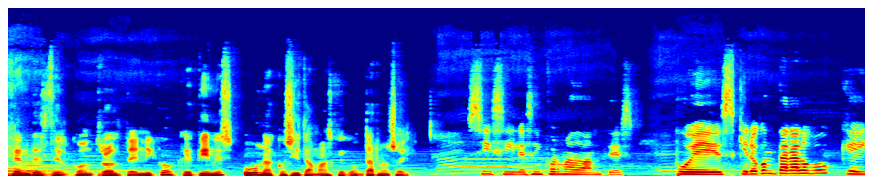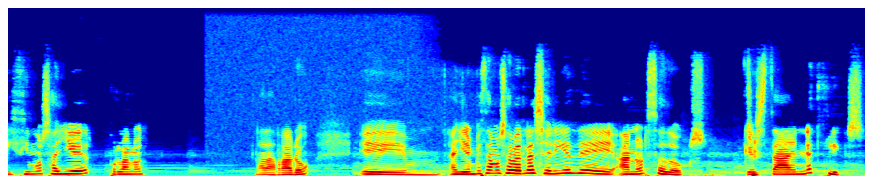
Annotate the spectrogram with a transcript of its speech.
Dicen desde el control técnico que tienes una cosita más que contarnos hoy. Sí, sí, les he informado antes. Pues quiero contar algo que hicimos ayer por la noche. Nada raro. Eh, ayer empezamos a ver la serie de Unorthodox, que Sí. está en Netflix.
